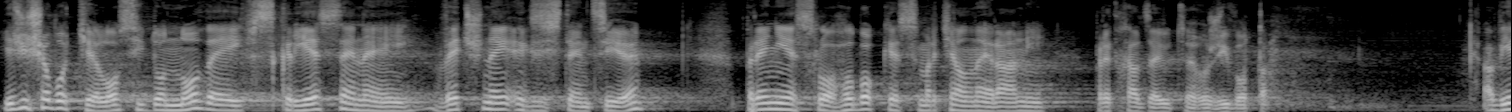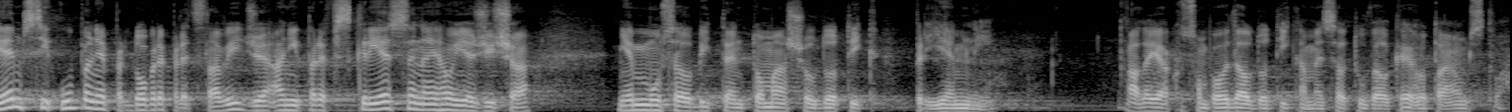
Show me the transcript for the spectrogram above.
Ježišovo telo si do novej, vzkriesenej, väčšnej existencie prenieslo hlboké smrteľné rány predchádzajúceho života. A viem si úplne dobre predstaviť, že ani pre vzkrieseného Ježiša nemusel byť ten Tomášov dotyk príjemný. Ale ako som povedal, dotýkame sa tu veľkého tajomstva.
